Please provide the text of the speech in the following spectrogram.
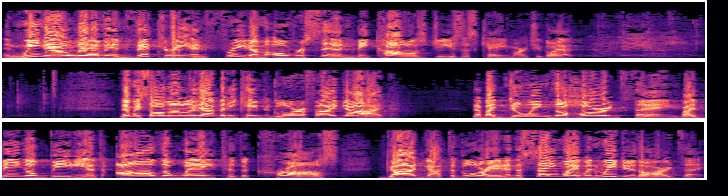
And we now live in victory and freedom over sin because Jesus came. Aren't you glad? Then we saw not only that, but he came to glorify God. That by doing the hard thing, by being obedient all the way to the cross, God got the glory. And in the same way, when we do the hard thing,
